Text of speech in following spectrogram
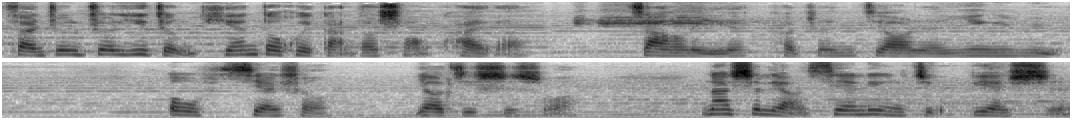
反正这一整天都会感到爽快的，葬礼可真叫人阴郁。哦，先生，药剂师说，那是两县令酒便是。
